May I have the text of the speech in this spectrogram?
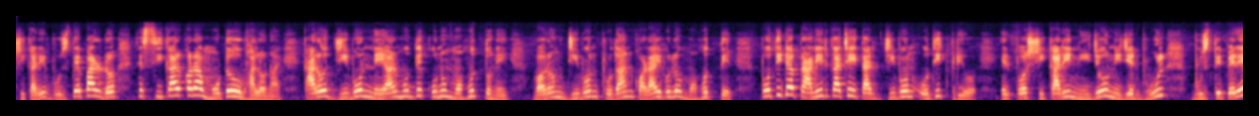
শিকারী বুঝতে পারল যে শিকার করা মোটেও ভালো নয়, কারও জীবন নেয়ার মধ্যে কোনো মহত্ব নেই, বরং জীবন প্রদান করাই হলো মহত্বের। প্রতিটা প্রাণীর কাছেই তার জীবন অধিক প্রিয়। এরপর শিকারী নিজেও নিজের ভুল বুঝতে পেরে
